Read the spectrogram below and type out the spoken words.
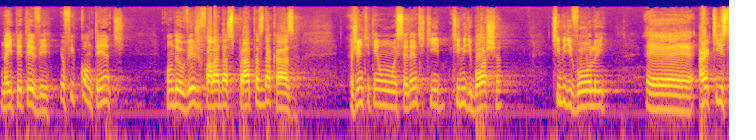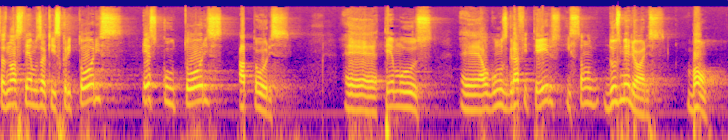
na IPTV. Eu fico contente quando eu vejo falar das pratas da casa. A gente tem um excelente time de bocha, time de vôlei, é, artistas. Nós temos aqui escritores, escultores, atores. É, temos é, alguns grafiteiros e são dos melhores. Bom,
